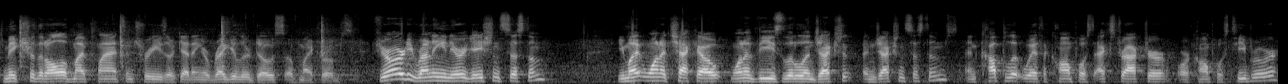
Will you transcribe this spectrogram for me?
to make sure that all of my plants and trees are getting a regular dose of microbes. If you're already running an irrigation system, you might want to check out one of these little injection, injection systems and couple it with a compost extractor or compost tea brewer.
